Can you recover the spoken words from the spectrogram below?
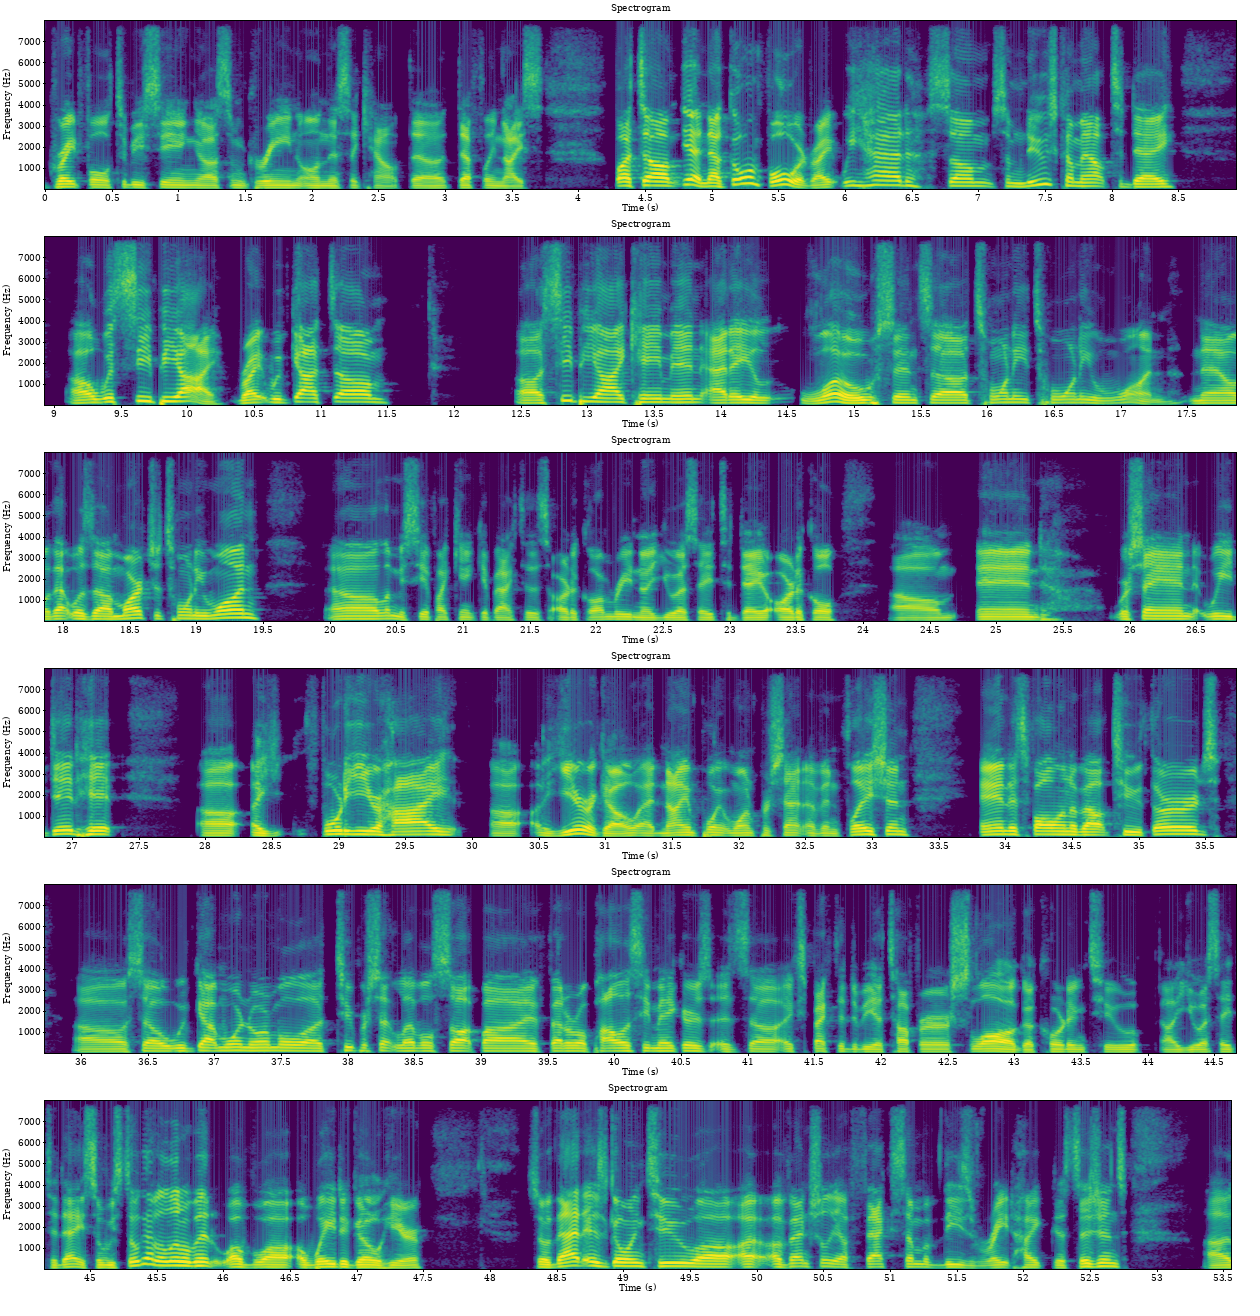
grateful to be seeing uh, some green on this account. Uh, definitely nice. But um, yeah, now going forward, right? We had some some news come out today uh, with CPI, right? We've got um, uh, CPI came in at a low since uh, 2021. Now, that was uh, March of 21. Uh, let me see if I can't get back to this article. I'm reading a USA Today article, um, and we're saying we did hit uh, a 40 year high uh, a year ago at 9.1% of inflation, and it's fallen about two thirds. Uh, so we've got more normal uh, 2% levels sought by federal policymakers. It's uh, expected to be a tougher slog, according to USA uh, Today. So we still got a little bit of uh, a way to go here. So that is going to eventually affect some of these rate hike decisions.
